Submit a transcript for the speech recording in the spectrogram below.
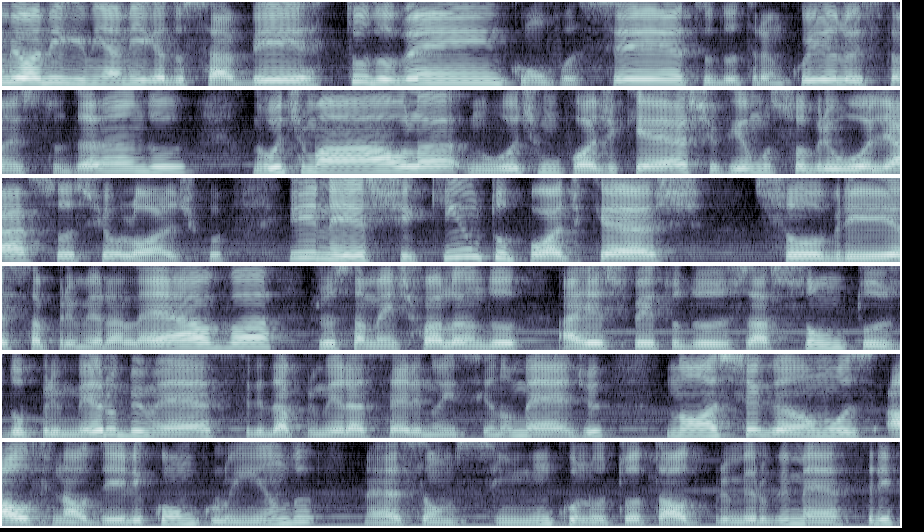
meu amigo e minha amiga do saber, tudo bem com você? Tudo tranquilo? Estão estudando? Na última aula, no último podcast, vimos sobre o olhar sociológico. E neste quinto podcast, sobre essa primeira leva, justamente falando a respeito dos assuntos do primeiro bimestre da primeira série no ensino médio, nós chegamos ao final dele concluindo, né, são cinco no total do primeiro bimestre,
